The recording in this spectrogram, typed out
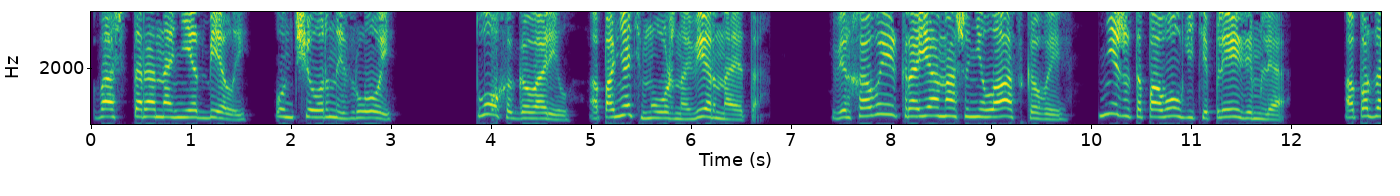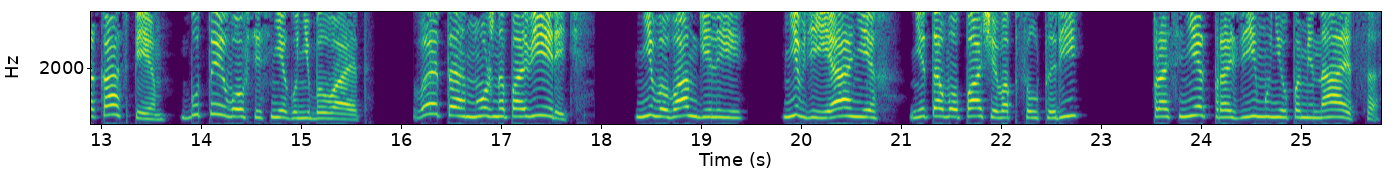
Ваша сторона нет белый, он черный, злой. Плохо говорил, а понять можно, верно это. Верховые края наши не ласковые, ниже-то по Волге теплее земля. А по Закаспиям будто и вовсе снегу не бывает. В это можно поверить. Ни в Евангелии, ни в деяниях, ни того паче в псалтыри. Про снег, про зиму не упоминается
